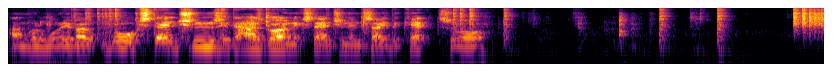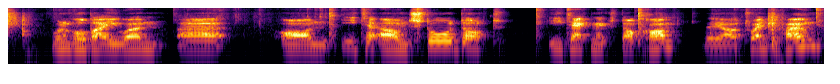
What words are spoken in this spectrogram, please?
I'm going to worry about no extensions. It has got an extension inside the kit so. Want to go buy one uh, on e on store.etechnics.com they are 20 pound.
